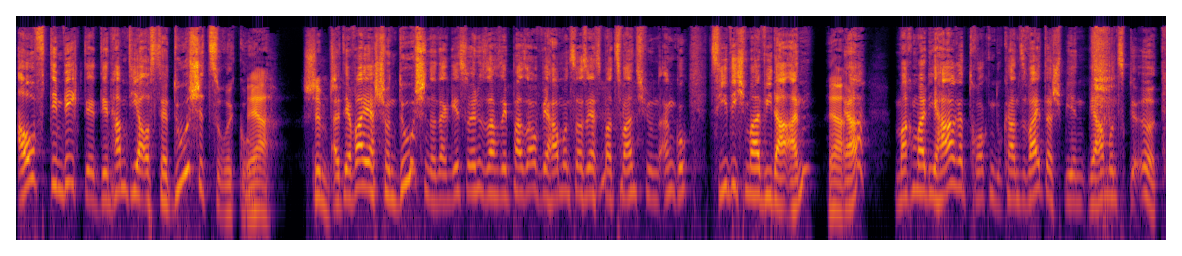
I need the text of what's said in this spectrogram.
auf dem Weg, den, den haben die ja aus der Dusche zurückgeholt. Ja, stimmt. Also der war ja schon duschen und dann gehst du hin und sagst, ey, pass auf, wir haben uns das erst mal 20 Minuten angeguckt, zieh dich mal wieder an, Ja. ja, mach mal die Haare trocken, du kannst weiterspielen, wir haben uns geirrt.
